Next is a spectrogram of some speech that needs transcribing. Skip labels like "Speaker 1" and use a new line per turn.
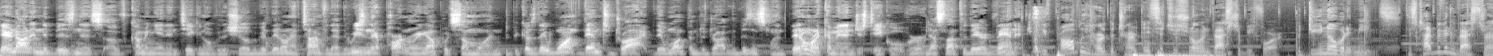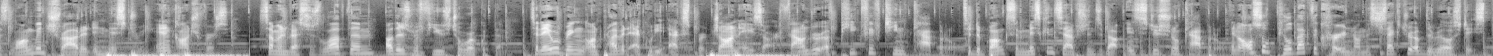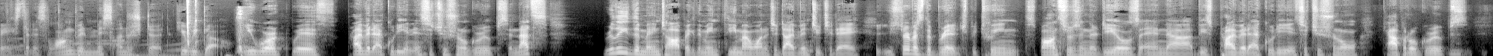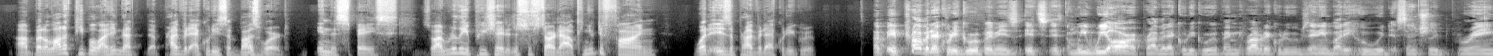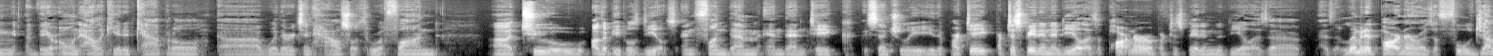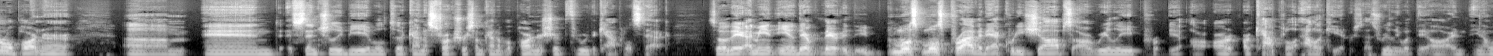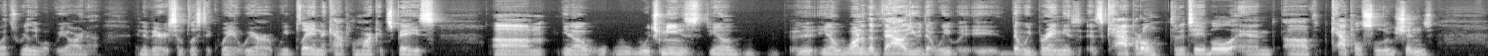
they're not in the business of coming in and taking over the show because they don't have time for that. The reason they're partnering up with someone is because they want them to drive. They want them to drive the business plan. They don't want to come in and just take over. That's not to their advantage.
You've probably heard the term institutional investor before, but do you know what it means? This type of investor has long been shrouded in mystery and controversy. Some investors love them, others refuse to work with them. Today we're bringing on private equity expert John Azar, founder of Peak 15 Capital, to debunk some misconceptions about institutional capital and also peel back the curtain on this sector of the real estate space that has long been misunderstood. Here we go. You work with private equity and institutional groups, and that's really the main topic, the main theme I wanted to dive into today. You serve as the bridge between sponsors and their deals and uh, these private equity institutional capital groups. Uh, but a lot of people, I think that, that private equity is a buzzword in this space. So I really appreciate it. Just to start out, can you define what is a private equity group?
A, private equity group, I mean, it's, it's, it's, we we are a private equity group. I mean, private equity group is anybody who would essentially bring their own allocated capital, uh, whether it's in house or through a fund, uh, to other people's deals and fund them, and then take essentially either partake participate in a deal as a partner or participate in a deal as a as a limited partner or as a full general partner, um, and essentially be able to kind of structure some kind of a partnership through the capital stack. So they, I mean, you know, they're they're most most private equity shops are really are, are, are capital allocators. That's really what they are, and you know, that's really what we are in a in a very simplistic way. We are we play in the capital market space um, you know, which means you know, uh, you know, one of the value that we that we bring is, is capital to the table and uh, capital solutions.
